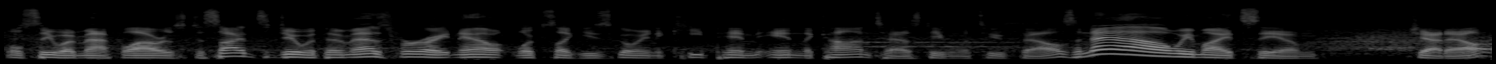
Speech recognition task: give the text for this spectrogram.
We'll see what Matt Flowers decides to do with him. As for right now, it looks like he's going to keep him in the contest, even with two fouls. And now we might see him jet out.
